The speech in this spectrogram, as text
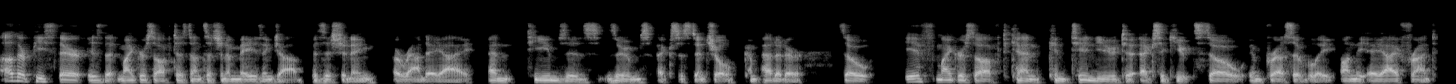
other piece there is that Microsoft has done such an amazing job positioning around AI, and Teams is Zoom's existential competitor. So if Microsoft can continue to execute so impressively on the AI front,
